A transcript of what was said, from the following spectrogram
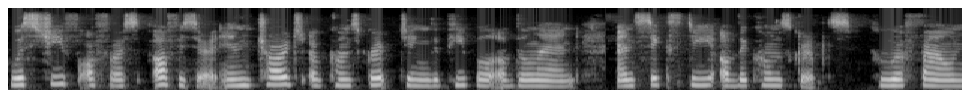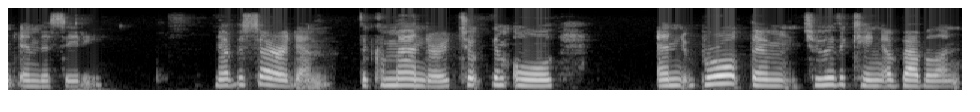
who was chief officer in charge of conscripting the people of the land, and sixty of the conscripts who were found in the city. Nebuzaradan, the commander, took them all and brought them to the king of Babylon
